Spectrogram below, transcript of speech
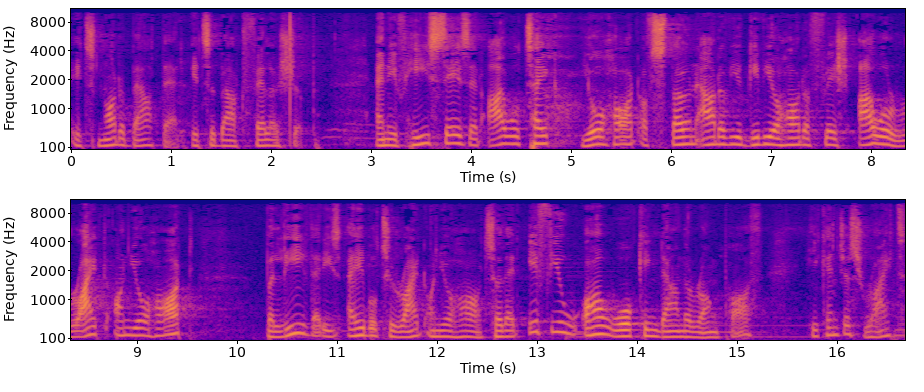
It's not about that. It's about fellowship. And if he says that I will take your heart of stone out of you, give you a heart of flesh, I will write on your heart, believe that he's able to write on your heart so that if you are walking down the wrong path, he can just write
